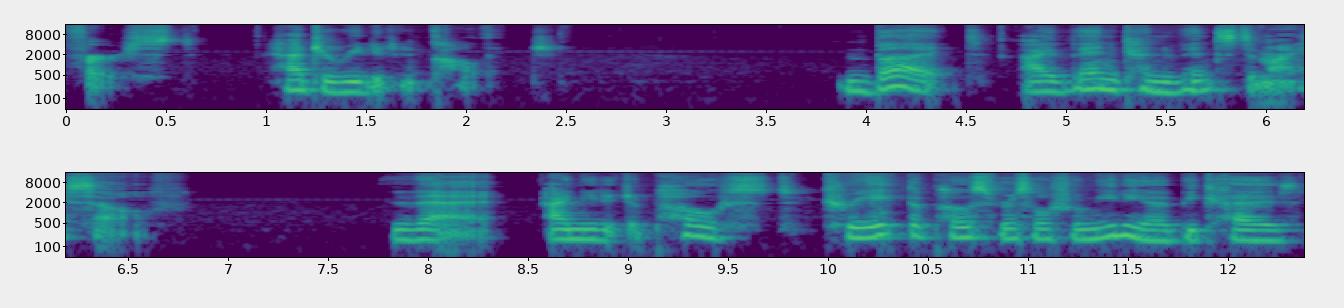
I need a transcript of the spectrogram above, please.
first. Had to read it in college. But I then convinced myself that I needed to post, create the post for social media because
